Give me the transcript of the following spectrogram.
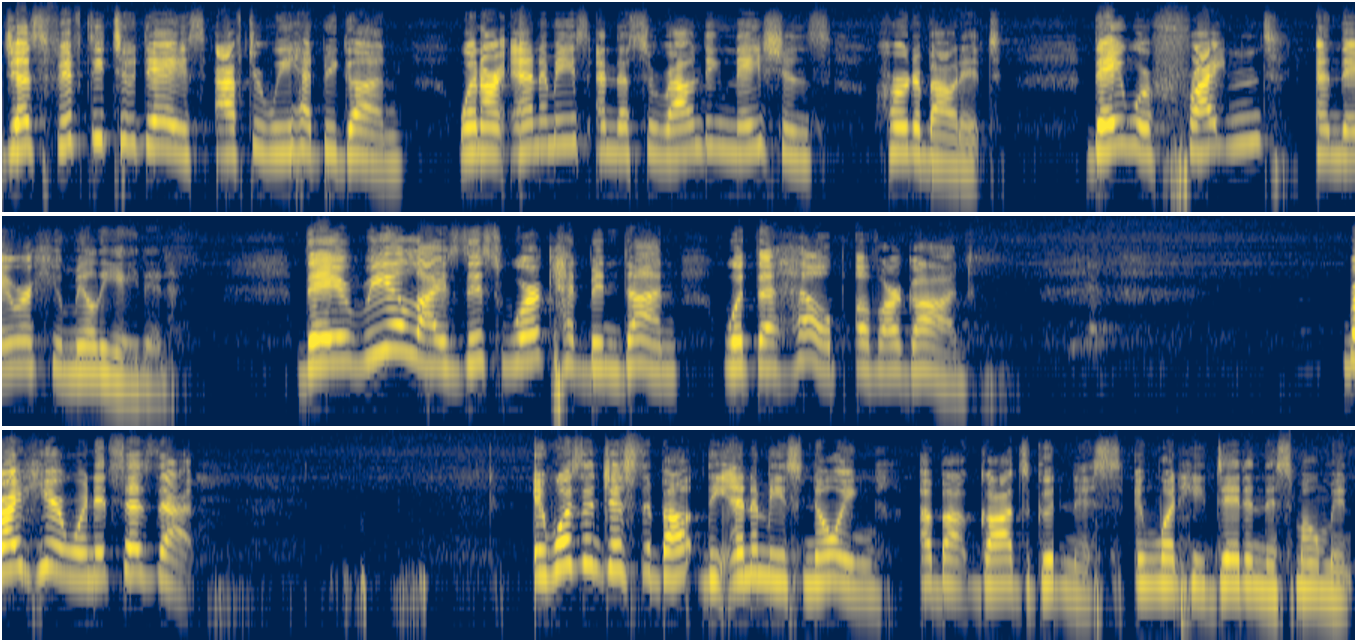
Just 52 days after we had begun, when our enemies and the surrounding nations heard about it, they were frightened and they were humiliated. They realized this work had been done with the help of our God. Right here, when it says that, it wasn't just about the enemies knowing about God's goodness and what He did in this moment,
